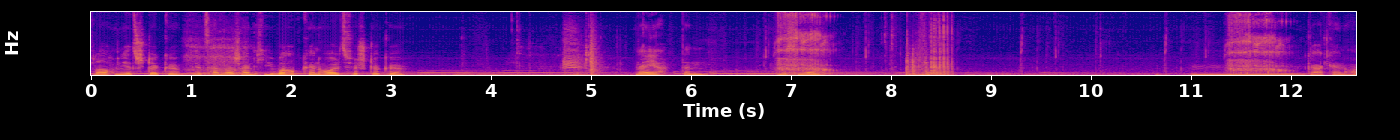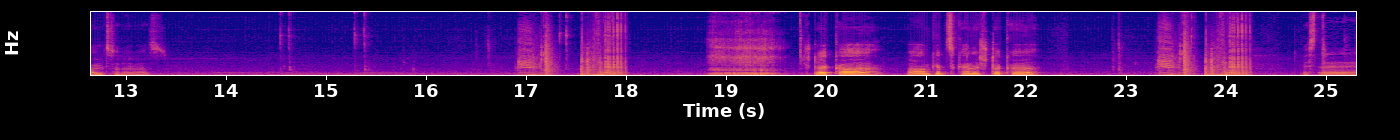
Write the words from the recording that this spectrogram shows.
brauchen jetzt Stöcke. Jetzt haben wir wahrscheinlich überhaupt kein Holz für Stöcke. Naja, dann müssen wir... Hm, gar kein Holz oder was? Stöcker! Warum gibt es keine Stöcke? Mist. Äh,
